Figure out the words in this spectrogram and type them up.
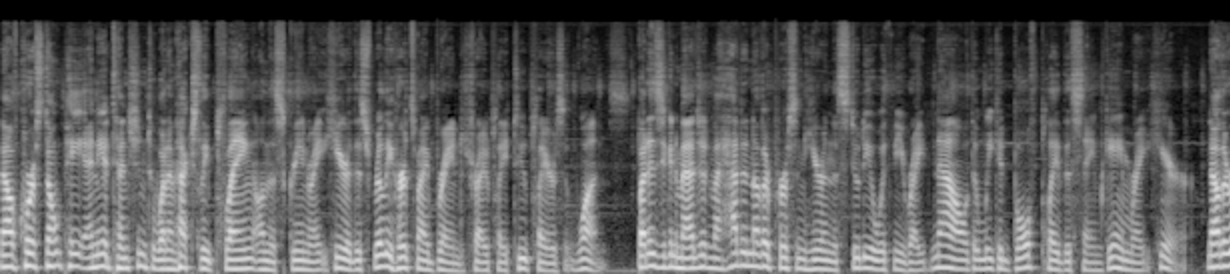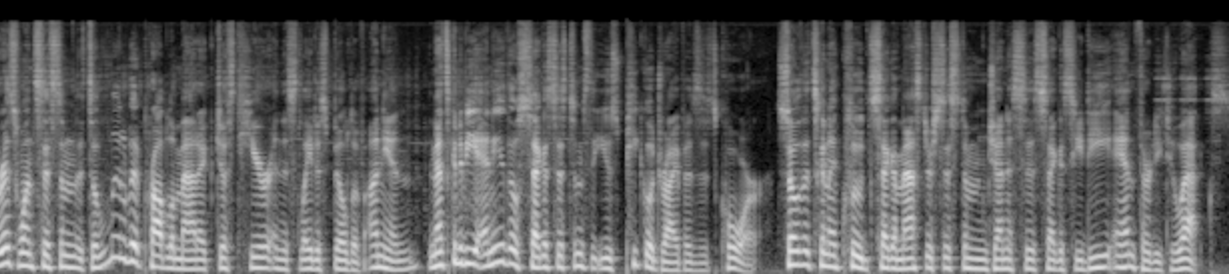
Now, of course, don't pay any attention to what I'm actually playing on the screen right here. This really hurts my brain to try to play two players at once. But as you can imagine, if I had another person here in the studio with me right now, then we could both play the same game right here. Now, there is one system that's a little bit problematic just here in this latest build of Onion, and that's going to be any of those Sega systems that use Pico Drive as its core. So that's going to include Sega Master System, Genesis, Sega CD, and 32X.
